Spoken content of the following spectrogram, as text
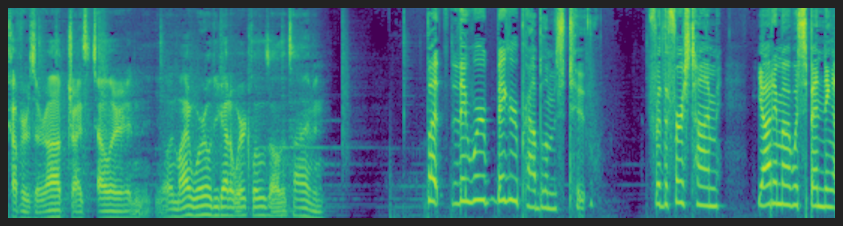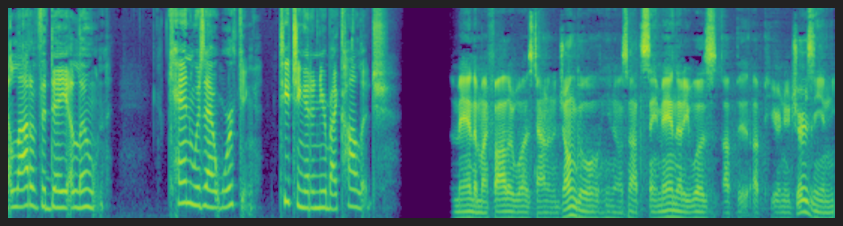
covers her up, tries to tell her, and you know, in my world, you got to wear clothes all the time. And But there were bigger problems too. For the first time, Yarima was spending a lot of the day alone. Ken was out working, teaching at a nearby college. The man that my father was down in the jungle, you know, it's not the same man that he was up up here in New Jersey, and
